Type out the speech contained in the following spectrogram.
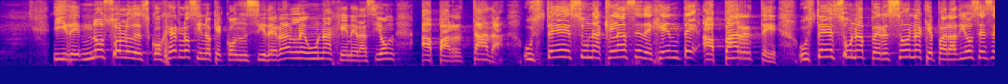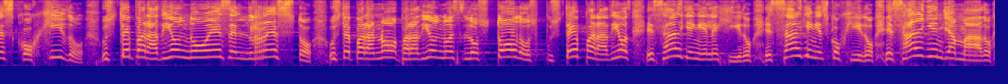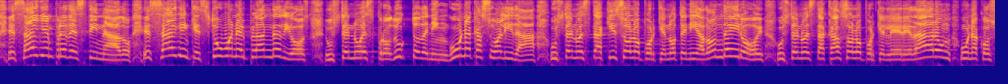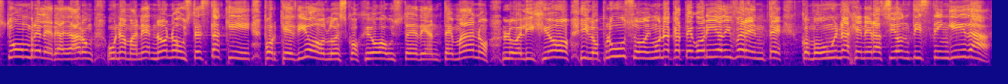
y de no solo de escogerlo, sino que considerarle una generación apartada. Usted es una clase de gente aparte. Usted es una persona que para Dios es escogido. Usted para Dios no es el resto. Usted para no para Dios no es los todos. Usted para Dios es alguien elegido, es alguien escogido, es alguien llamado, es alguien predestinado, es alguien que estuvo en el plan de Dios. Usted no es producto de ninguna casualidad. Usted no está aquí solo porque no tenía dónde ir hoy. Usted no está acá solo porque le heredaron una costumbre, le heredaron una manera. No, no, usted está aquí porque Dios lo escogió a usted de antemano, lo eligió y lo puso en una categoría diferente como una generación distinguida.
